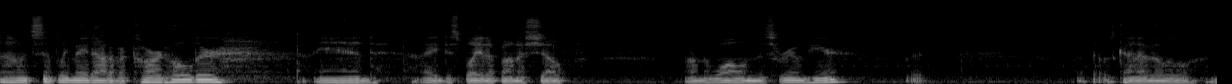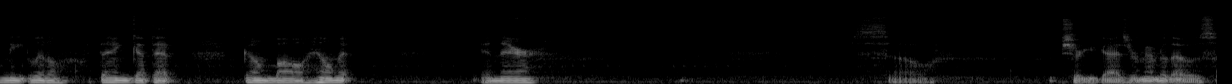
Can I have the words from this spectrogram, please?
Um, it's simply made out of a card holder and I display it up on a shelf on the wall in this room here but I thought that was kind of a little neat little thing. Got that gumball helmet in there. So I'm sure you guys remember those.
